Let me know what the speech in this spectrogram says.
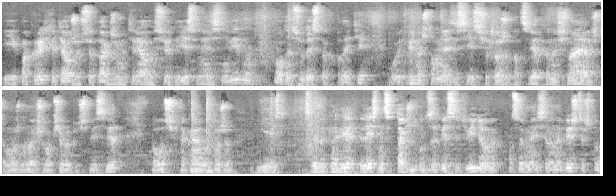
и покрыть. Хотя уже все так же материалы, все это есть. У меня здесь не видно. Ну, вот отсюда, если только подойти, будет видно, что у меня здесь есть еще тоже подсветка ночная, что можно ночью вообще выключить весь свет. Полосочка такая вот тоже есть. Следовательно, лестницы также будут записывать видео, особенно если вы напишите, что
